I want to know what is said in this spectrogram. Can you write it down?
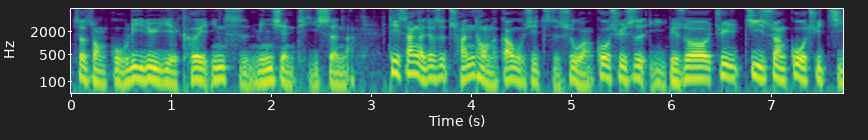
这种股利率也可以因此明显提升啊。第三个就是传统的高股息指数啊，过去是以比如说去计算过去几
